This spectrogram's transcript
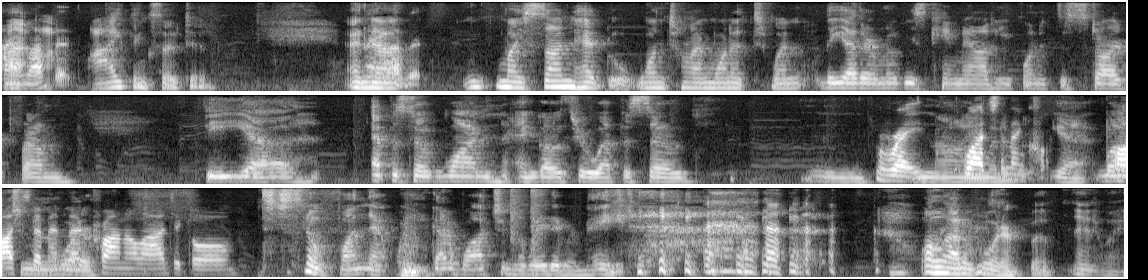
I love it. I, I think so too. And I uh, it. My son had one time wanted to, when the other movies came out, he wanted to start from the uh, episode one and go through episode right nine, watch them in yeah watch, watch them, them, in, in the chronological it's just no fun that way you got to watch them the way they were made all out of order but anyway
